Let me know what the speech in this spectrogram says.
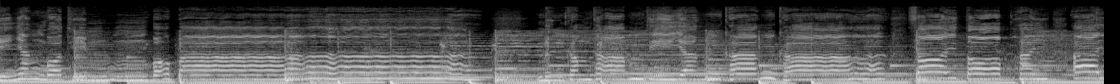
ที่ยังบ่ทิมบ่ปาหนึ่งคำถามที่ยังค้างคาซอยตอบให้อาย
